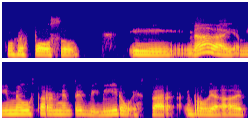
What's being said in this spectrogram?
con su esposo. Y nada, y a mí me gusta realmente vivir o estar rodeada de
